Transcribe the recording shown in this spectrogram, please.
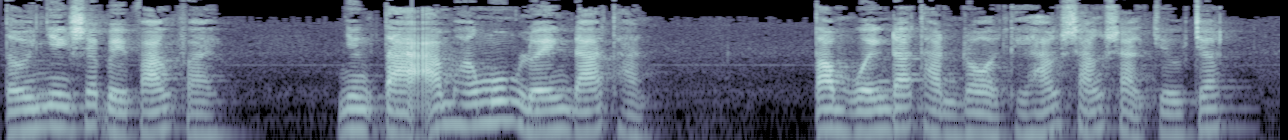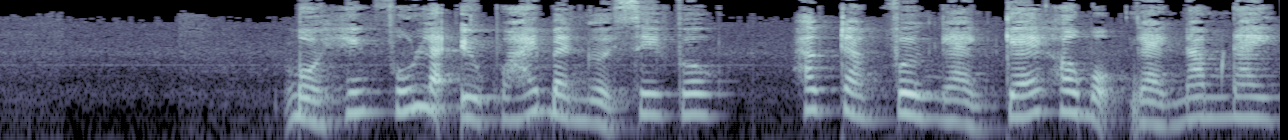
tự nhiên sẽ bị phản vệ nhưng tà ám hắn muốn luyện đã thành. Tâm nguyện đã thành rồi thì hắn sẵn sàng chịu chết. Bùi hiến phú là yêu quái bên người si vu. Hắn trăm phương ngàn kế hơn một ngàn năm nay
